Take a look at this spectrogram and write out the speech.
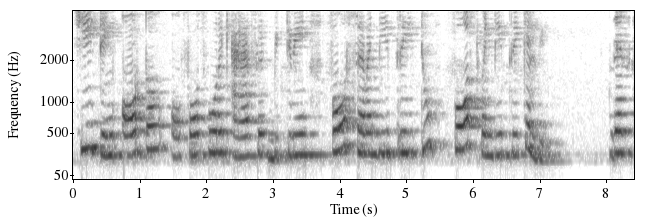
heating orthophosphoric acid between 473 to 423 Kelvin. Then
